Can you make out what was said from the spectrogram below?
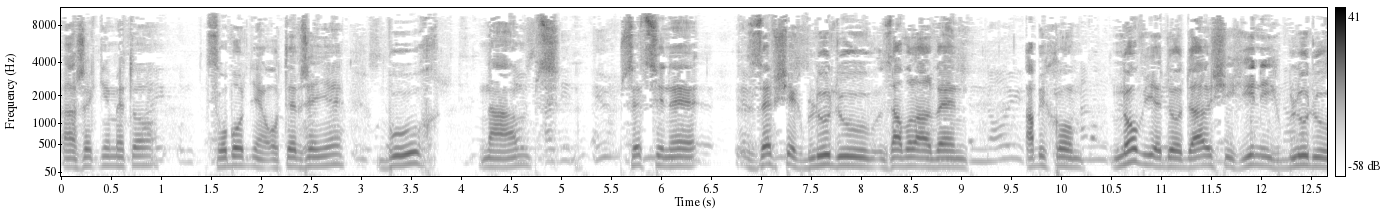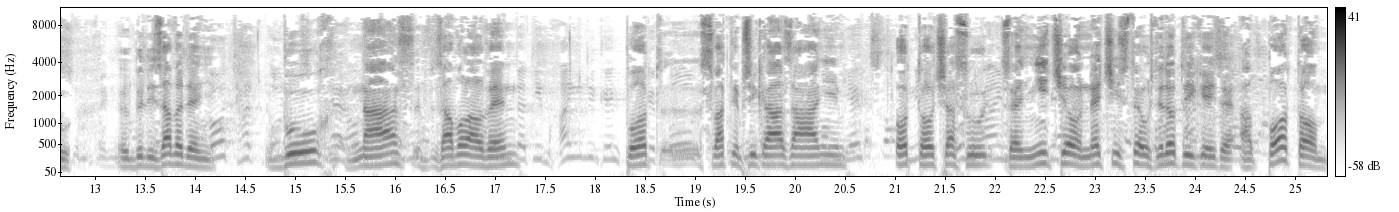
A řekněme to svobodně a otevřeně, Bůh nám přeci ne ze všech bludů zavolal ven, abychom nově do dalších jiných bludů byli zavedeni. Bůh nás zavolal ven pod svatým přikázáním od toho času se ničeho nečistého už nedotýkejte a potom,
